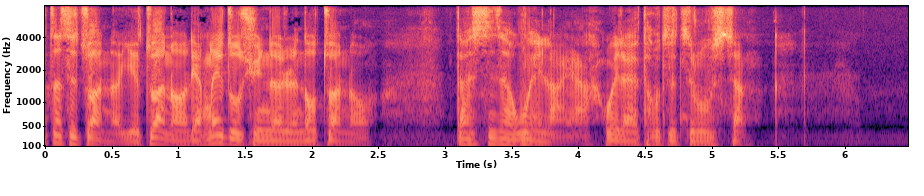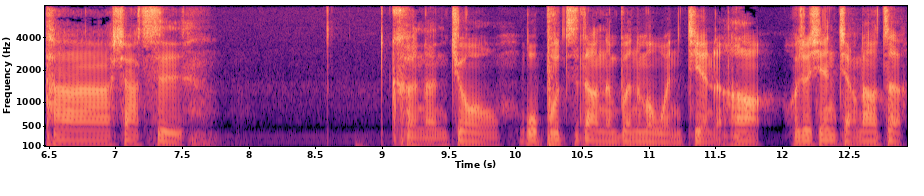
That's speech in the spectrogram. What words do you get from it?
这次赚了，也赚了，两类族群的人都赚了。但是在未来啊，未来投资之路上，他下次可能就我不知道能不能那么稳健了哈。我就先讲到这，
